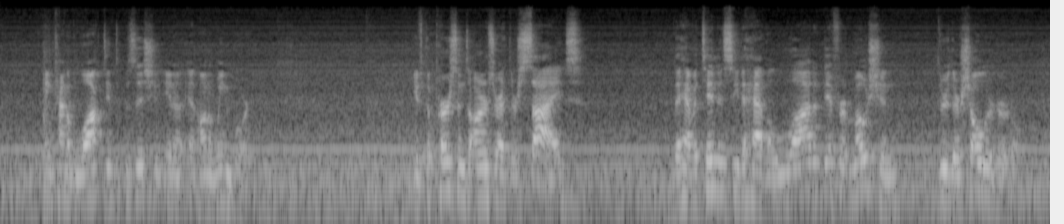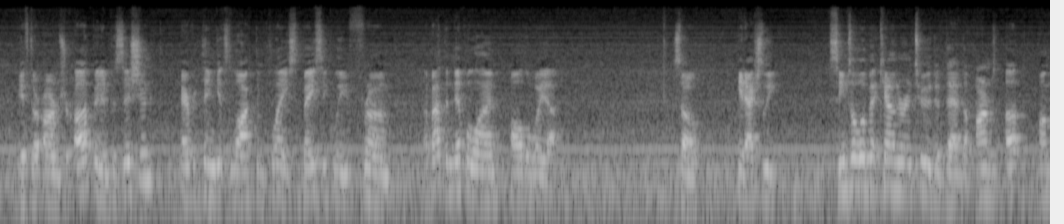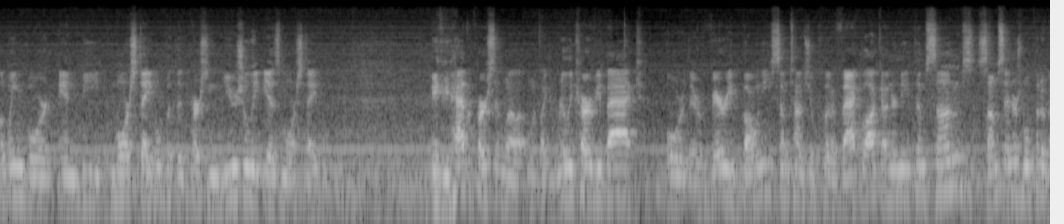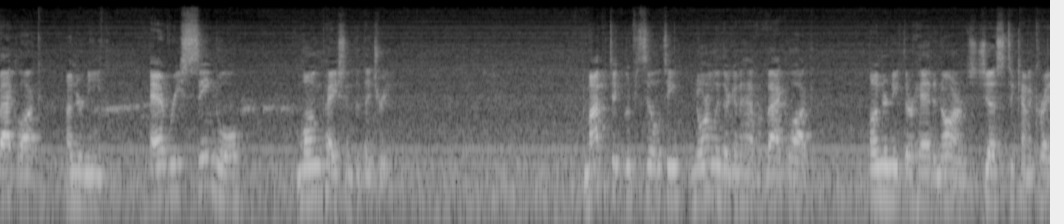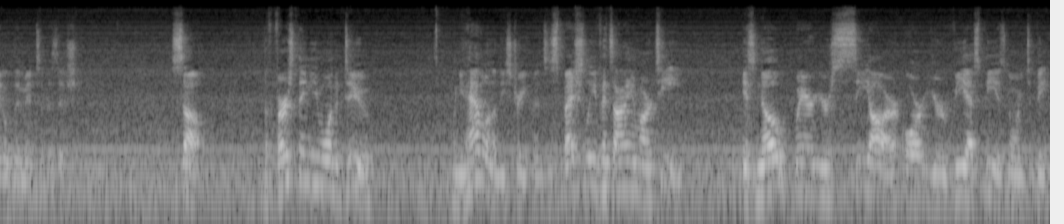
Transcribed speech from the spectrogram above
and kind of locked into position in a, on a wing board. If the person's arms are at their sides, they have a tendency to have a lot of different motion through their shoulder girdle. If their arms are up and in position, everything gets locked in place basically from about the nipple line all the way up. So it actually seems a little bit counterintuitive to have the arms up on the wing board and be more stable, but the person usually is more stable. If you have a person with like a really curvy back or they're very bony, sometimes you'll put a vac lock underneath them. Some, some centers will put a vac lock underneath every single lung patient that they treat. In my particular facility, normally they're going to have a vac lock underneath their head and arms just to kind of cradle them into position. So, the first thing you want to do when you have one of these treatments, especially if it's IMRT, is know where your CR or your VSP is going to be.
